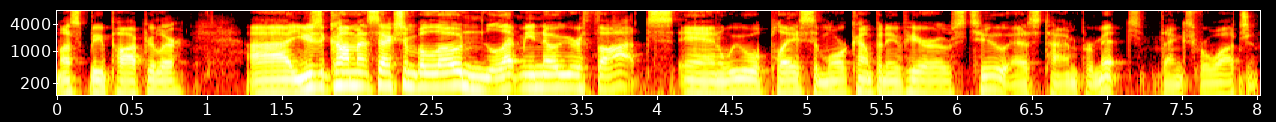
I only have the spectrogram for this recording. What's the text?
must be popular. Uh, use the comment section below and let me know your thoughts, and we will play some more Company of Heroes 2 as time permits. Thanks for watching.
